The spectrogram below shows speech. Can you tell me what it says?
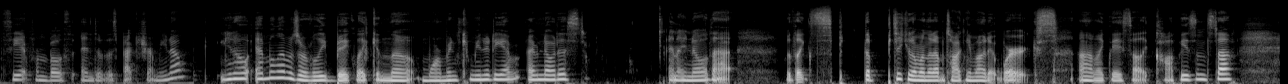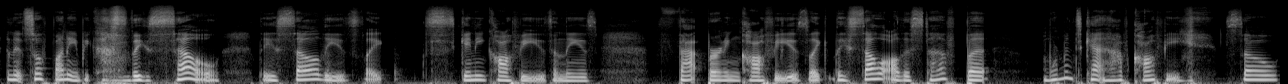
see it from both ends of the spectrum, you know? You know, MLMs are really big, like in the Mormon community, I've, I've noticed. And I know that with like sp- the particular one that I'm talking about, it works. Um, like they sell like coffees and stuff. And it's so funny because they sell, they sell these like skinny coffees and these fat burning coffees. Like they sell all this stuff, but Mormons can't have coffee. so,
